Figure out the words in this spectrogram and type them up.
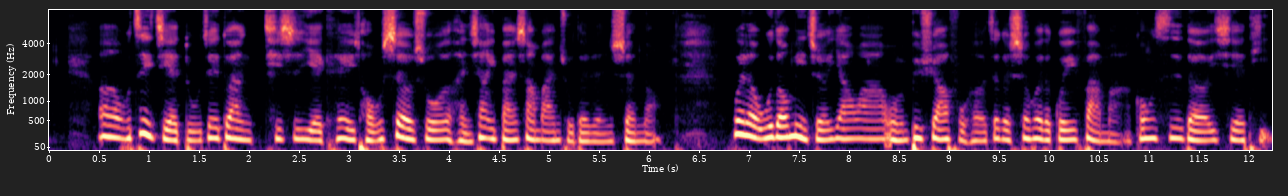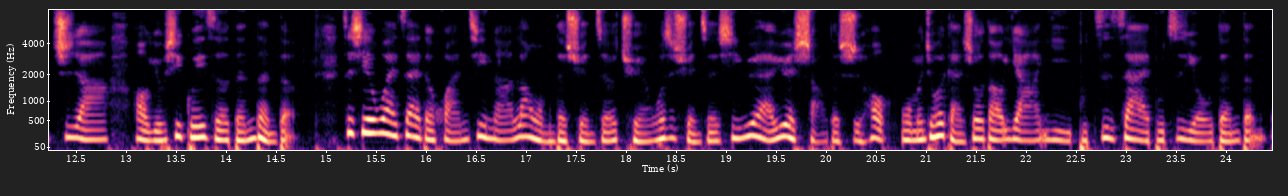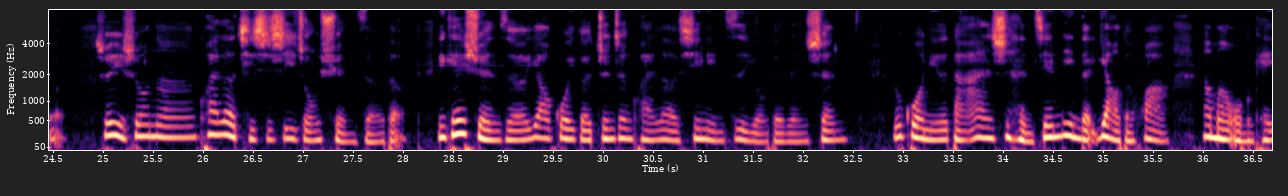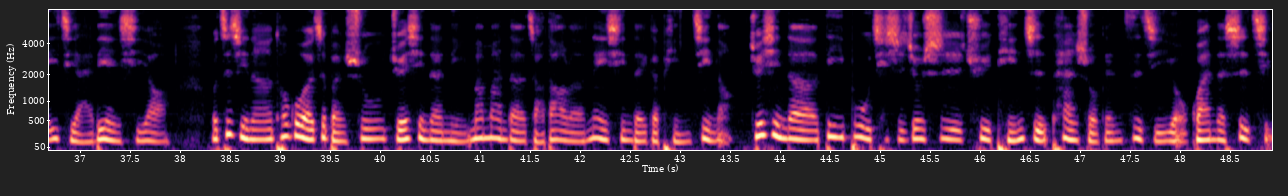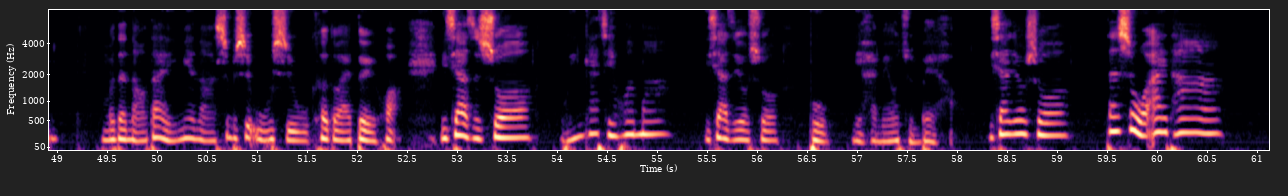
呃，我自己解读这段，其实也可以投射说，很像一般上班族的人生哦。为了五斗米折腰啊，我们必须要符合这个社会的规范嘛，公司的一些体制啊，哦，游戏规则等等的。这些外在的环境呢，让我们的选择权或是选择性越来越少的时候，我们就会感受到压抑、不自在、不自由等等的。所以说呢，快乐其实是一种选择的，你可以选择要过一个真正快乐、心灵自由的人生。如果你的答案是很坚定的要的话，那么我们可以一起来练习哦。我自己呢，透过了这本书《觉醒的你》，慢慢的找到了内心的一个平静哦。觉醒的第一步，其实就是去停止探索跟自己有关的事情。我们的脑袋里面呢，是不是无时无刻都在对话？一下子说“我应该结婚吗？”一下子又说“不，你还没有准备好。”一下子又说“但是我爱他啊。”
